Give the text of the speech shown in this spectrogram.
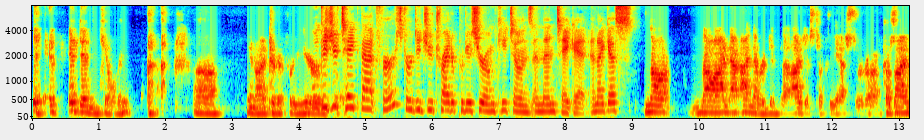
it, it, didn't kill me. Uh, you know, I took it for years. Well, did you take that first, or did you try to produce your own ketones and then take it? And I guess no, no, I, ne- I never did that. I just took the ester because uh, I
